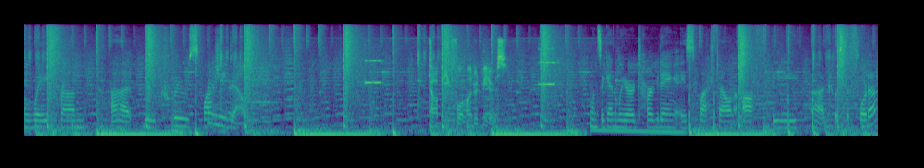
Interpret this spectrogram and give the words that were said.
away from uh, the crew splashing meters. down. Copy, 400 meters. Once again, we are targeting a splashdown off the uh, coast of Florida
